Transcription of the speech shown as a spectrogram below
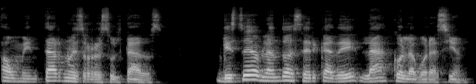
aumentar nuestros resultados. Y estoy hablando acerca de la colaboración.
